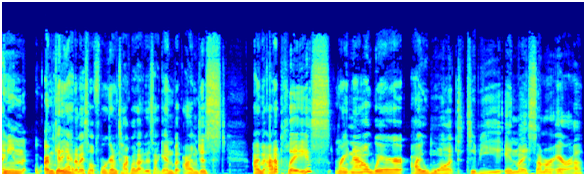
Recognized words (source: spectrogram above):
I mean, I'm getting ahead of myself. We're going to talk about that in a second, but I'm just I'm at a place right now where I want to be in my summer era.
